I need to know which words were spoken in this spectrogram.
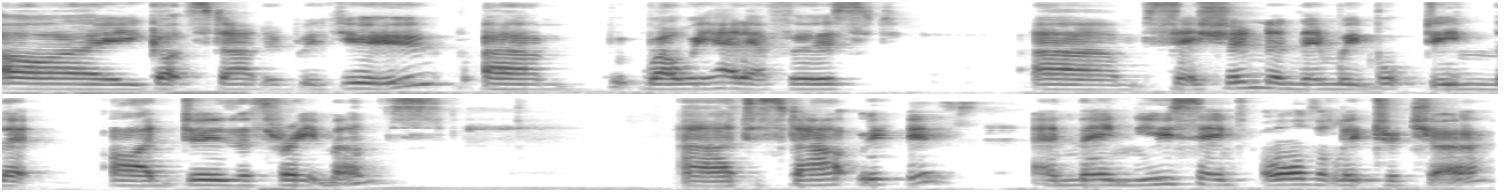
I got started with you, um, well, we had our first um, session, and then we booked in that I'd do the three months uh, to start with, and then you sent all the literature,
